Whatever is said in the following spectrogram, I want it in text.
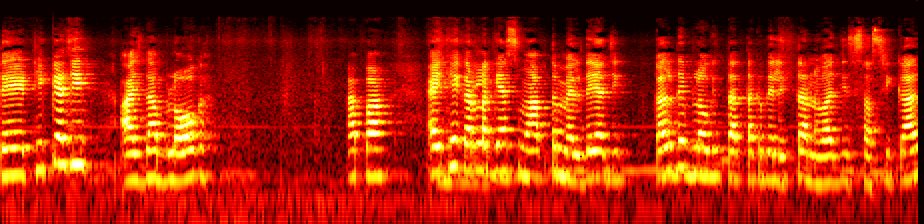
ਤੇ ਠੀਕ ਹੈ ਜੀ, ਅੱਜ ਦਾ ਬਲੌਗ ਆਪਾਂ ਇੱਥੇ ਕਰਨ ਲੱਗੇ ਹਾਂ ਸਮਾਪਤ, ਮਿਲਦੇ ਆ ਜੀ ਕੱਲ ਦੇ ਬਲੌਗ ਤਦ ਤੱਕ ਦੇ ਲਈ ਧੰਨਵਾਦ ਜੀ, ਸਤਿ ਸ਼੍ਰੀ ਅਕਾਲ,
